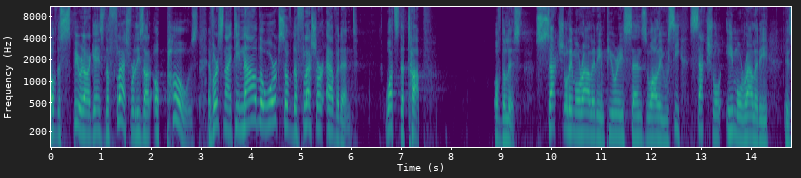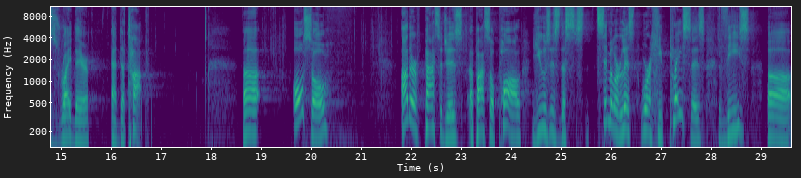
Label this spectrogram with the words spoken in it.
of the spirit are against the flesh, for these are opposed. Verse 19, now the works of the flesh are evident. What's the top of the list? Sexual immorality, impurity, sensuality. We see sexual immorality is right there at the top. Uh, also, other passages, Apostle Paul uses the similar list where he places these uh,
